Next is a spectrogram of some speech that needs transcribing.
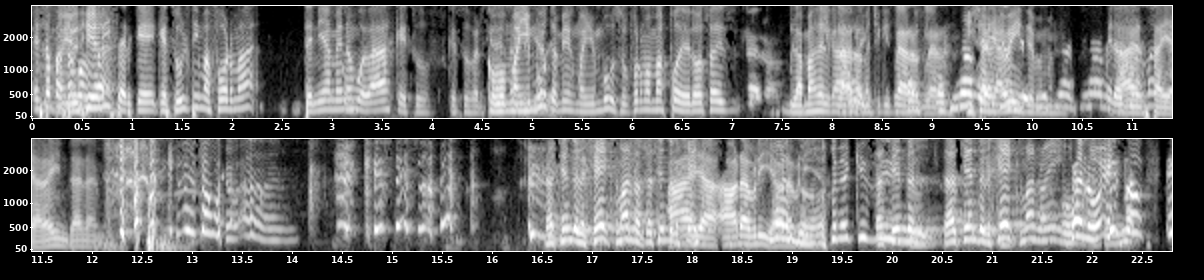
Eso pasó con Freezer, que, que su última forma tenía menos Como- huevadas que sus, que sus versiones. Como Majin Buu también, Majin Buu, su forma más poderosa es Claro. la más delgada, Claro, la más chiquita. claro, claro. Continúa Y Saya versión 20, de- pe, mano. continúa A ver. Saya 20, a la. ¿Qué es esta huevada? Está haciendo el Hex, mano. Está haciendo el Ah, Hex. ya, ahora brilla, ahora Mano, brilla. ¿ahora qué es Está haciendo, el, está haciendo el Hex, mano, ahí. Mano, esto, eh,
